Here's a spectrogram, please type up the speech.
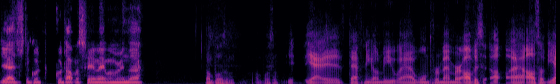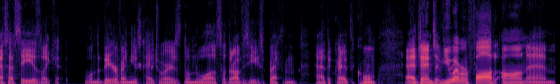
yeah, just a good good atmosphere, mate, when we're in there. I'm buzzing. I'm buzzing. Yeah, it's definitely going to be uh, one to remember. Obviously, uh, uh, also the SSE is like one of the bigger venues Cage Warriors has done in a while, so they're obviously expecting uh, the crowd to come. Uh, James, have you ever fought on, um,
